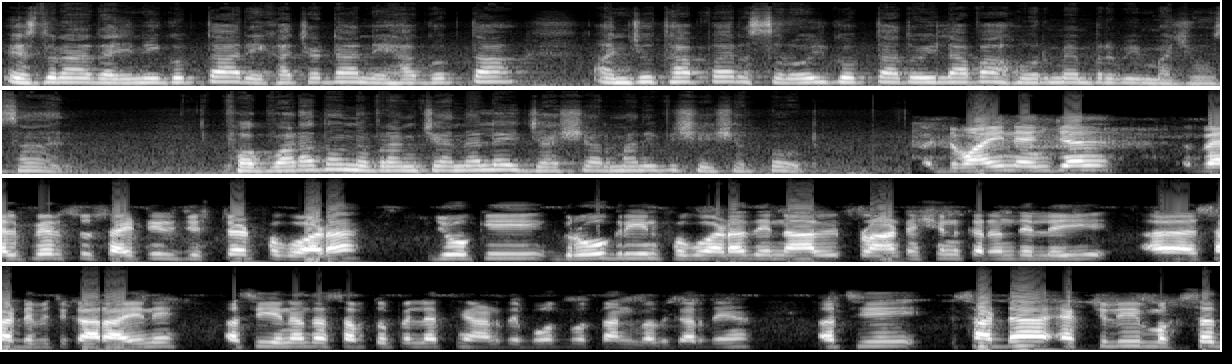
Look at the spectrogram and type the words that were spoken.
ਇਸ ਦੌਰਾਨ ਰਜਨੀ ਗੁਪਤਾ, ਰੇਖਾ ਚੱਡਾ ਨੇਹਾ ਗੁਪਤਾ, ਅੰਜੂ ਥਾਪਰ, ਸਰੋਜ ਗੁਪਤਾ ਤੋਂ ਇਲਾਵਾ ਹੋਰ ਮੈਂਬਰ ਵੀ ਮੌਜੂਦ ਸਨ। ਫਗਵਾੜਾ ਤੋਂ ਨਵਰੰਗ ਚੈਨਲ ਲਈ ਜਸ ਸ਼ਰਮਾ ਦੀ ਵਿਸ਼ੇਸ਼ report. Divine angel welfare society registered Phagwara ਜੋ ਕਿ ਗਰੋ ਗ੍ਰੀਨ ਫਗਵਾੜਾ ਦੇ ਨਾਲ ਪਲਾਂਟੇਸ਼ਨ ਕਰਨ ਦੇ ਲਈ ਸਾਡੇ ਵਿਚਕਾਰ ਆਏ ਨੇ। ਅਸੀਂ ਇਹਨਾਂ ਦਾ ਸਭ ਤੋਂ ਪਹਿਲਾਂ ਇੱਥੇ ਆਉਣ ਤੇ ਬਹੁਤ-ਬਹੁਤ ਧੰਨਵਾਦ ਕਰਦੇ ਹਾਂ। ਅਸੀਂ, ਸਾਡਾ ਐਕਚੁਅਲੀ ਮਕਸਦ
